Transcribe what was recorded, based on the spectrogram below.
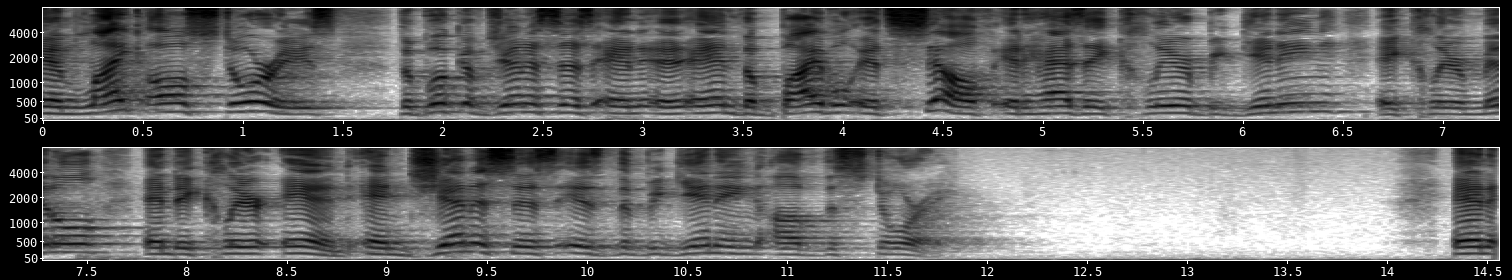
And like all stories, the book of Genesis and, and the Bible itself, it has a clear beginning, a clear middle, and a clear end. And Genesis is the beginning of the story. And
